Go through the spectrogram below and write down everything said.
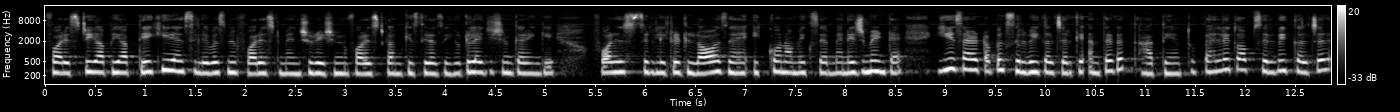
फॉरेस्ट्री का भी आप देख ही रहे हैं सिलेबस में फॉरेस्ट मैंशुरेशन फॉरेस्ट का हम किस तरह से यूटिलाइजेशन करेंगे फॉरेस्ट से रिलेटेड लॉज हैं इकोनॉमिक्स है मैनेजमेंट है, ये सारे टॉपिक सिल्वी कल्चर के अंतर्गत आते हैं। तो पहले तो आप सिल्वी कल्चर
